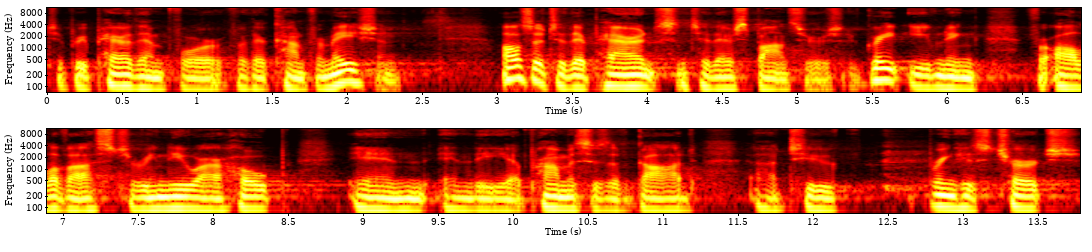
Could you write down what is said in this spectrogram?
to prepare them for, for their confirmation. Also to their parents and to their sponsors. A great evening for all of us to renew our hope in, in the uh, promises of God uh, to bring His church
